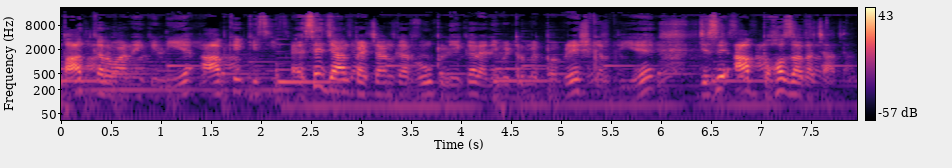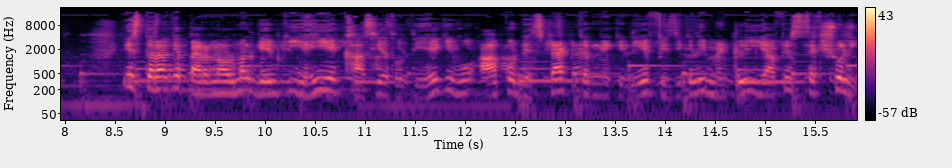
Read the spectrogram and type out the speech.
बात करवाने के लिए आपके किसी ऐसे जान पहचान का रूप लेकर एलिवेटर में प्रवेश करती है, जिसे आप बहुत ज़्यादा चाहते हो। इस तरह के पैरानॉर्मल गेम की यही एक खासियत होती है कि वो आपको डिस्ट्रैक्ट करने के लिए फिजिकली, मेंटली या फिर सेक्सुअली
